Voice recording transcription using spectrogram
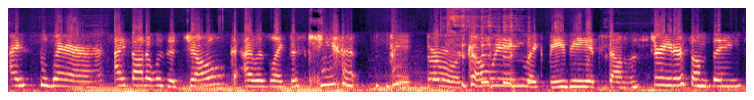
I swear, I thought it was a joke. I was like, this can't be where we're going. like, maybe it's down the street or something.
